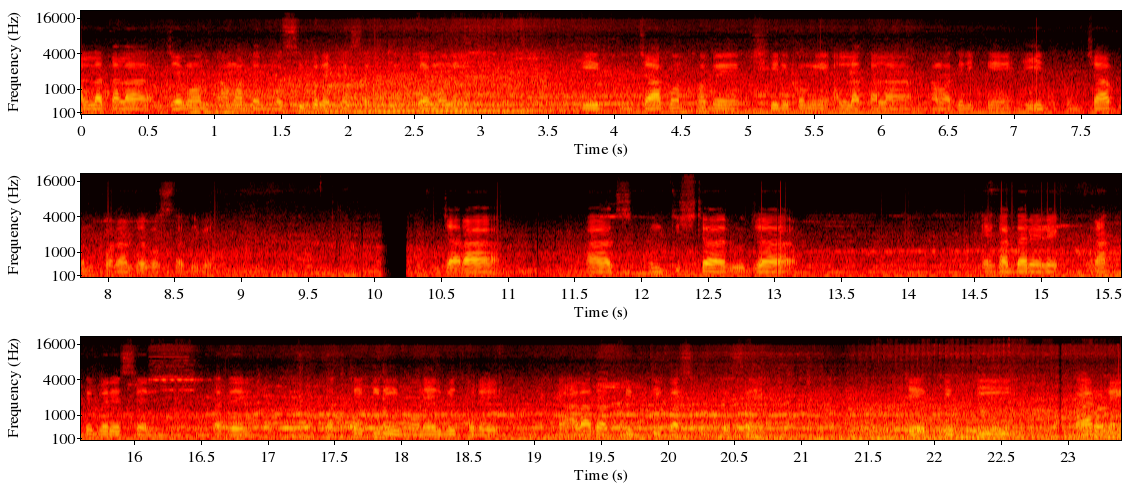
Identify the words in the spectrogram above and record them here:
আল্লাহ তালা যেমন আমাদের নসিবে রেখেছেন তেমনই ঈদ উদযাপন হবে, সেরকমই আল্লাহ তালা আমাদেরকে ঈদ উদযাপন করার ব্যবস্থা দেবেন। যারা আজ উনত্রিশটা রোজা একাধারে রাখতে পেরেছেন, তাদের প্রত্যেকেরই মনের ভিতরে একটা আলাদা তৃপ্তি কাজ করতেছে। যে তৃপ্তি কারণে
